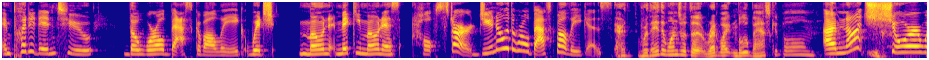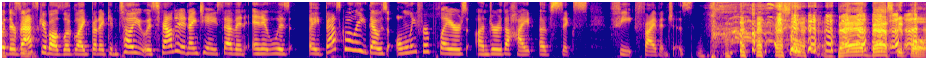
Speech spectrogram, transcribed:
and put it into the World Basketball League, which Mon- Mickey Monus helped start. Do you know what the World Basketball League is? Are, were they the ones with the red, white, and blue basketball? I'm not sure what their basketballs look like, but I can tell you it was founded in 1987 and it was a basketball league that was only for players under the height of six feet five inches. so Bad basketball.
